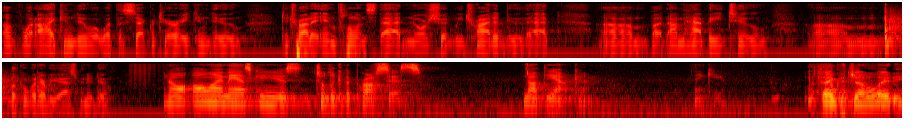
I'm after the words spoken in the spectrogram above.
of what I can do or what the Secretary can do to try to influence that, nor should we try to do that. But I'm happy to look at whatever you ask me to do. And all, all I'm asking you is to look at the process, not the outcome. Thank you. Thank the gentlelady.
